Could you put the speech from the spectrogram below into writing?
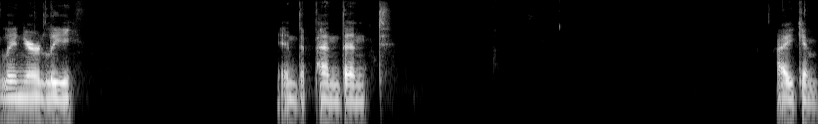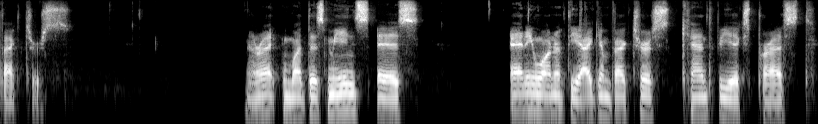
linearly independent eigenvectors. All right, and what this means is any one of the eigenvectors can't be expressed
